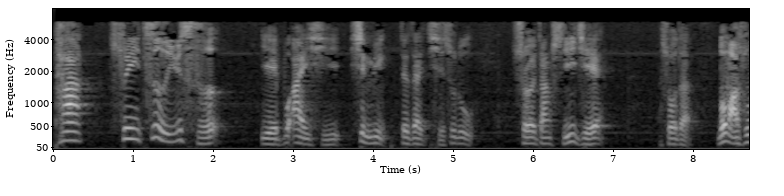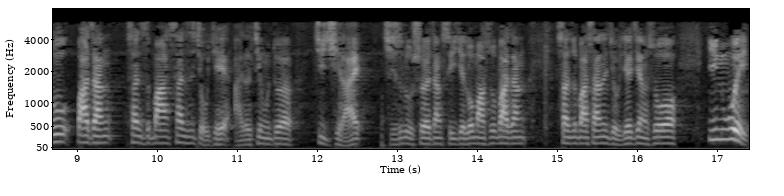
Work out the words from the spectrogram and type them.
他虽至于死，也不爱惜性命。这在启示录十二章十一节说的。罗马书八章三十八、三十九节啊，这个经文都要记起来。启示录十二章十一节，罗马书八章三十八、三十九节这样说。因为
